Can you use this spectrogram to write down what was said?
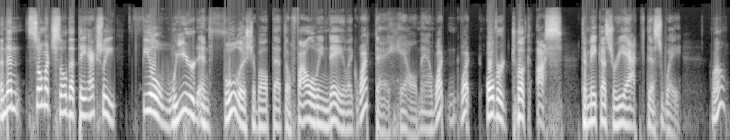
And then so much so that they actually feel weird and foolish about that the following day. Like, what the hell, man? What what overtook us to make us react this way? Well,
